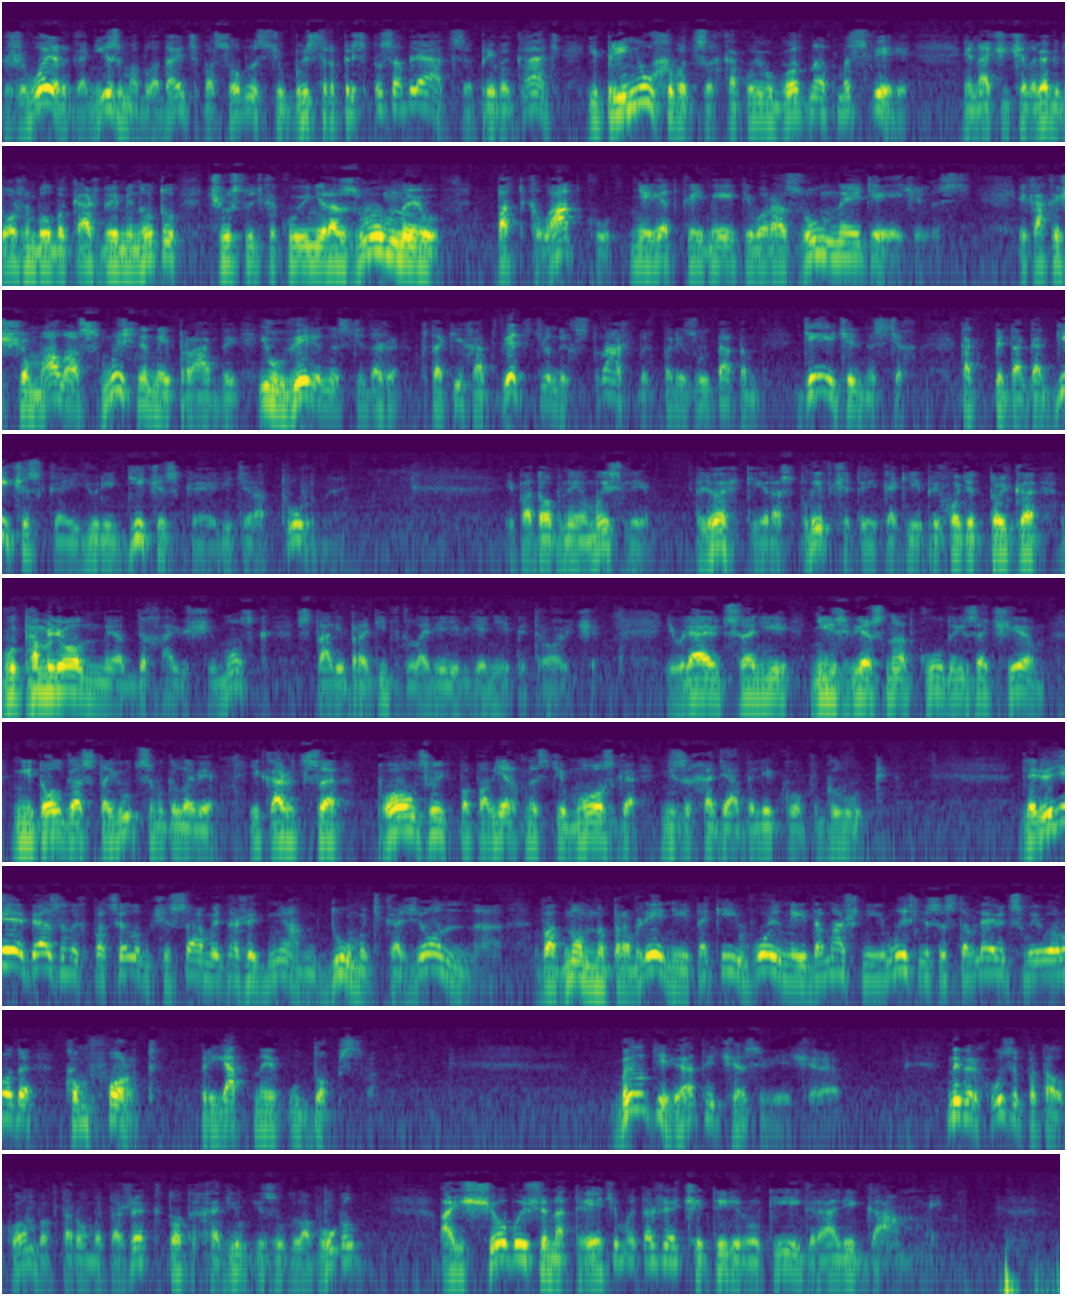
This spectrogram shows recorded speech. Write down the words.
Живой организм обладает способностью быстро приспосабляться, привыкать и принюхиваться к какой угодно атмосфере, иначе человек должен был бы каждую минуту чувствовать какую неразумную подкладку нередко имеет его разумная деятельность и как еще мало осмысленной правды и уверенности даже в таких ответственных, страшных по результатам деятельностях, как педагогическая, юридическая, литературная. И подобные мысли, легкие, расплывчатые, какие приходят только в утомленный отдыхающий мозг, стали бродить в голове Евгения Петровича. Являются они неизвестно откуда и зачем, недолго остаются в голове и, кажется, ползают по поверхности мозга, не заходя далеко вглубь. Для людей, обязанных по целым часам и даже дням думать казенно в одном направлении, такие вольные домашние мысли составляют своего рода комфорт, приятное удобство. Был девятый час вечера. Наверху за потолком во втором этаже кто-то ходил из угла в угол, а еще выше на третьем этаже четыре руки играли гаммы.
